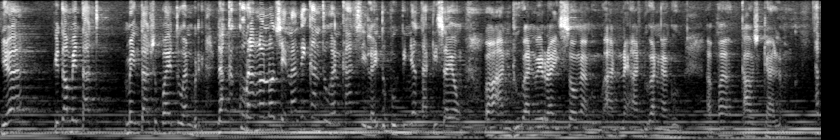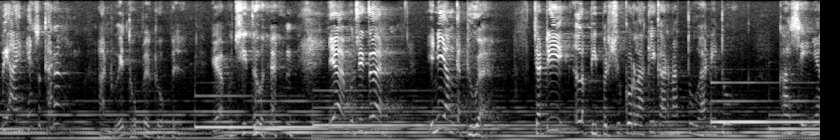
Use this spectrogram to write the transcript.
Ya, kita minta minta supaya Tuhan beri. Lah kekurangan sih nanti kan Tuhan kasih. Lah itu buktinya tadi saya oh, anduan wiraiso nganggu aneh anduan nganggu apa kaos dalam. Tapi akhirnya sekarang anduwe double-double. Ya puji Tuhan. ya puji Tuhan. Ini yang kedua. Jadi lebih bersyukur lagi karena Tuhan itu kasihnya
